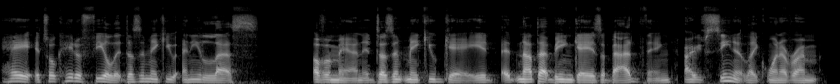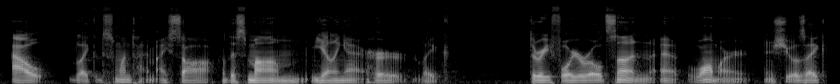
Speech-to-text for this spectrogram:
hey, it's okay to feel. It doesn't make you any less of a man. It doesn't make you gay. It, it- not that being gay is a bad thing. I've seen it like whenever I'm out. Like this one time, I saw this mom yelling at her like three, four year old son at Walmart, and she was like,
